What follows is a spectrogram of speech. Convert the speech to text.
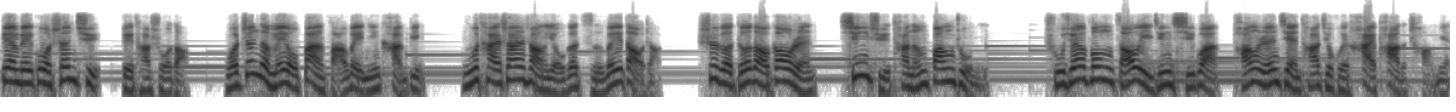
便背过身去对他说道：“我真的没有办法为您看病。”五泰山上有个紫薇道长，是个得道高人，兴许他能帮助你。楚玄风早已经习惯旁人见他就会害怕的场面，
